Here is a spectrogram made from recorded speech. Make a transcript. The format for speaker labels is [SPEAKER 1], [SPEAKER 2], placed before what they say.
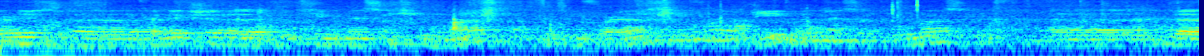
[SPEAKER 1] There is a connection between Mesa Pumas, uh, difference in and Mesa Pumas. Uh, the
